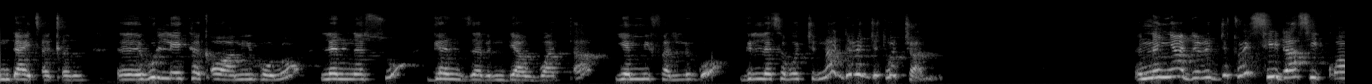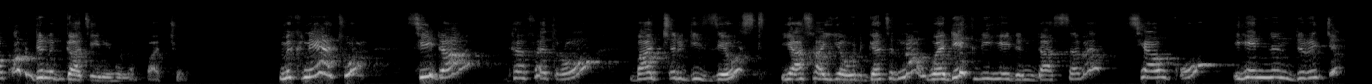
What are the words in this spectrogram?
እንዳይጠቅም ሁሌ ተቃዋሚ ሆኖ ለነሱ ገንዘብ እንዲያዋጣ የሚፈልጉ ግለሰቦችና ድርጅቶች አሉ። እነኛ ድርጅቶች ሲዳ ሲቋቋም ድንጋጤ ነው የሆነባቸው። ምክንያቱም ሲዳ ተፈጥሮ በአጭር ጊዜ ውስጥ ያሳየው እድገትና ወዴት ሊሄድ እንዳሰበ ሲያውቁ ይሄንን ድርጅት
